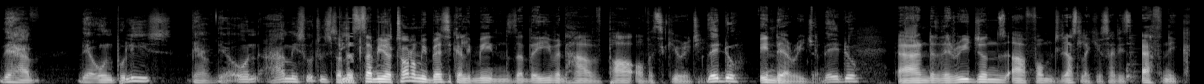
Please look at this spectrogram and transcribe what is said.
they have their own police, they have their own army, so to speak. So the semi-autonomy basically means that they even have power over security. They do in their region. They do, and the regions are formed just like you said, it's ethnic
